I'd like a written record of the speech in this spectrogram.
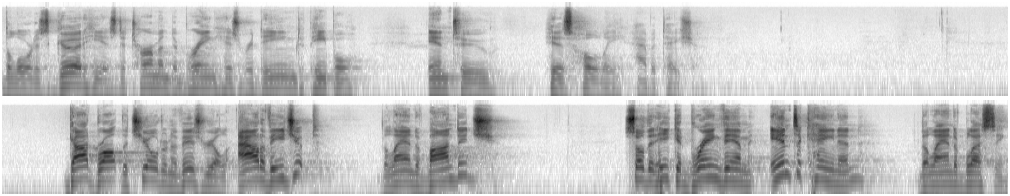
the Lord is good. He is determined to bring his redeemed people into his holy habitation. God brought the children of Israel out of Egypt the land of bondage, so that he could bring them into Canaan, the land of blessing.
